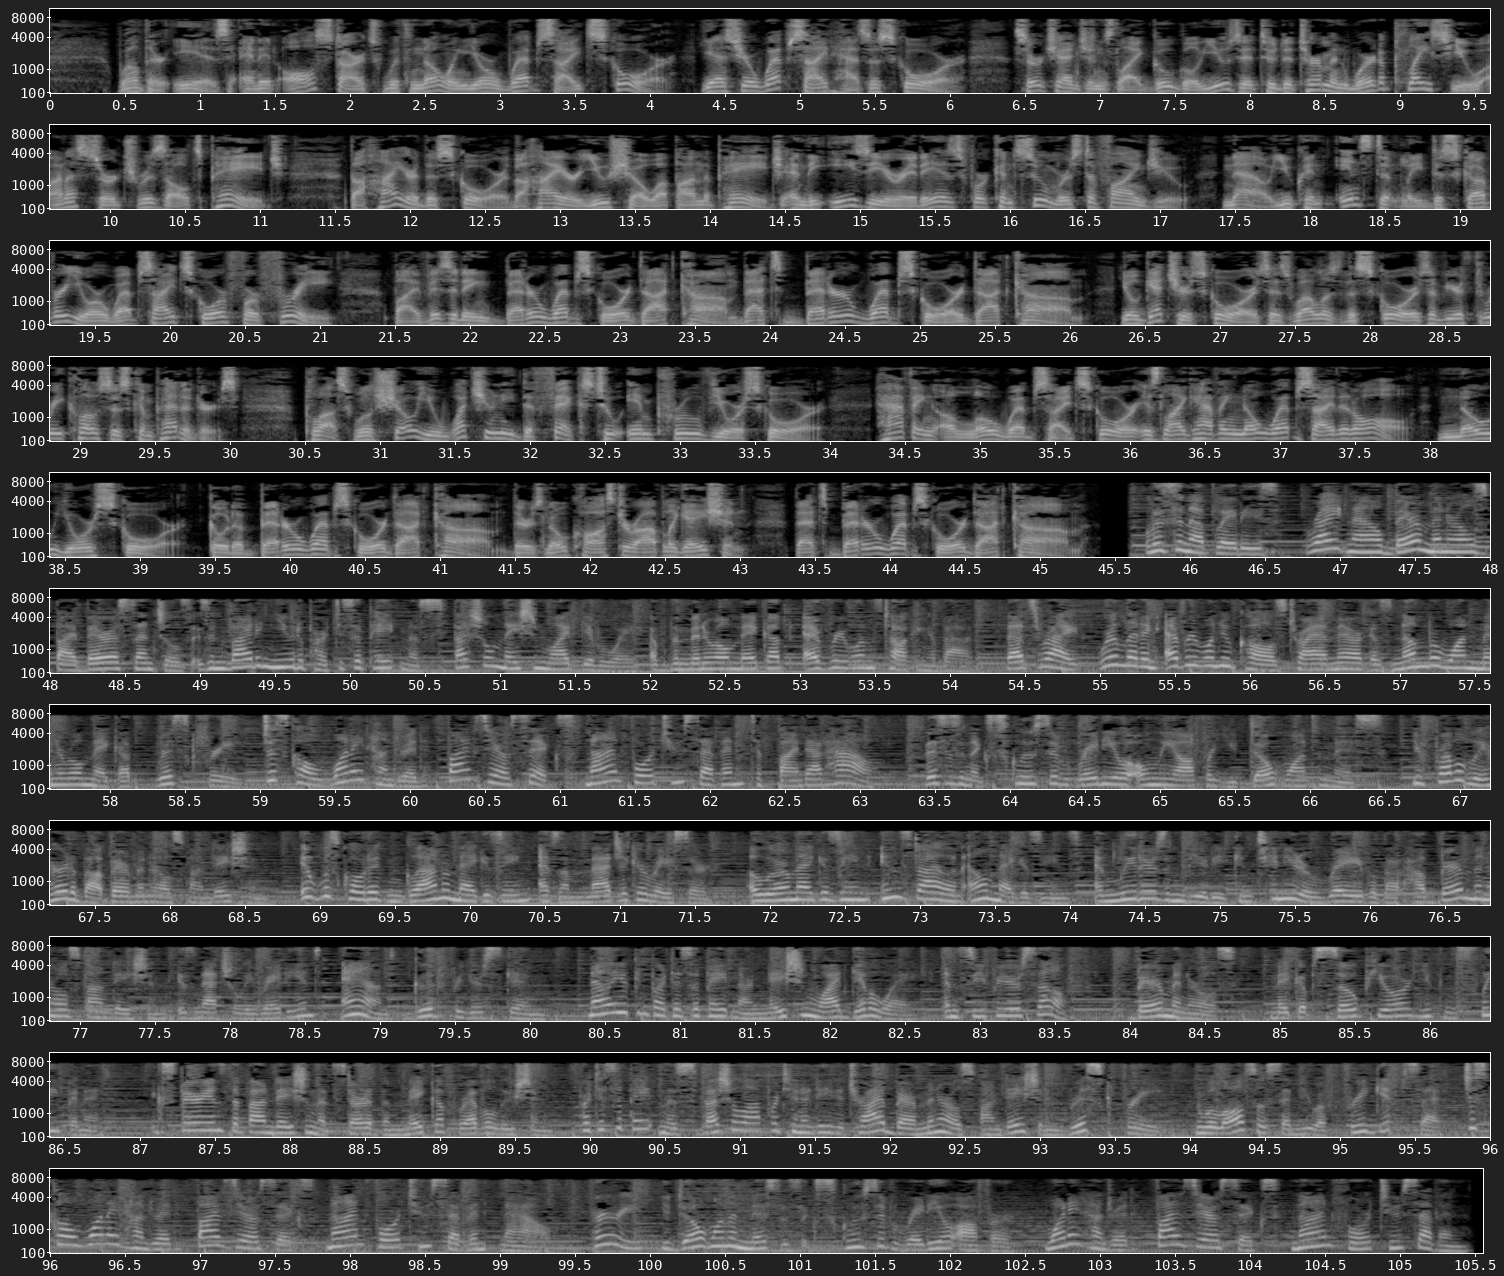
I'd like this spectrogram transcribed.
Well, there is, and it all starts with knowing your website score. Yes, your website has a score. Search engines like Google use it to determine where to place you on a search results page. The higher the score, the higher you show up on the page, and the easier it is for consumers to find you. Now you can instantly discover your website score for free by visiting betterwebscore.com. That's betterwebscore.com. You'll get your scores as well as the scores of your three closest competitors. Plus, we'll show you what you need to fix to improve your score. Having a low website score is like having no website at all. Know your score. Go to betterwebscore.com. There's no cost or obligation. That's betterwebscore.com. Listen up, ladies. Right now, Bare Minerals by Bare Escentuals is inviting you to participate in a special nationwide giveaway of the mineral makeup everyone's talking about. That's right, we're letting everyone who calls try America's number one mineral makeup risk free. Just call 1 800 506 9427 to find out how. This is an exclusive radio only offer you don't want to miss. You've probably heard about Bare Minerals Foundation. It was quoted in Glamour magazine as a magic eraser. Allure magazine, InStyle, and Elle magazines, and Leaders in Beauty continue to rave about how Bare Minerals Foundation is naturally radiant and good for your skin. Now you can participate in our nationwide giveaway and see for yourself. Bare Minerals. Makeup so pure you can sleep in it. Experience the foundation that started the makeup revolution. Participate in this special opportunity to try Bare Minerals Foundation risk free. We'll also send you a free gift set. Just call 1 800 506 9427 now. Hurry, you don't want to miss this exclusive radio offer. 1 800 506 9427.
